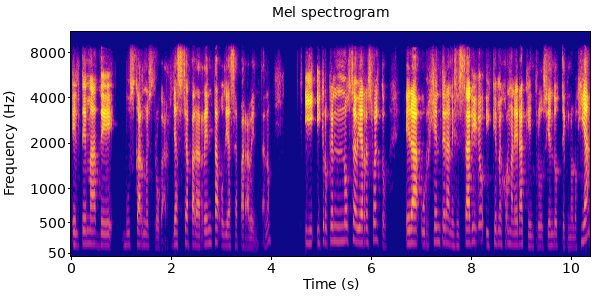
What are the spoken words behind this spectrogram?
el tema de buscar nuestro hogar, ya sea para renta o ya sea para venta, ¿no? Y, y, creo que no se había resuelto. Era urgente, era necesario y qué mejor manera que introduciendo tecnología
